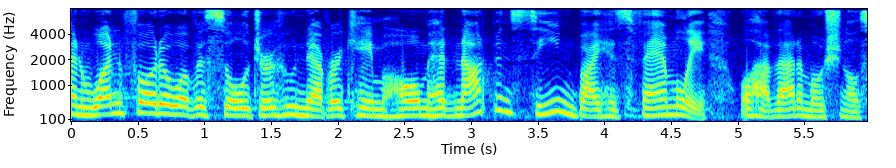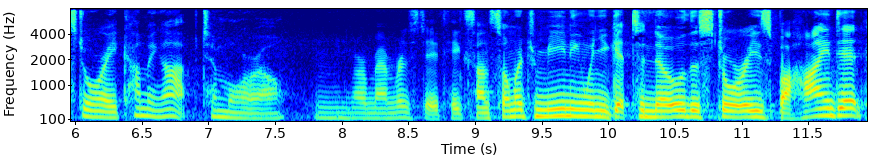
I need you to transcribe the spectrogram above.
And one photo of a soldier who never came home had not been seen by his family. We'll have that emotional story coming up tomorrow. Mm, Remembrance Day takes on so much meaning when you get to know the stories behind it.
